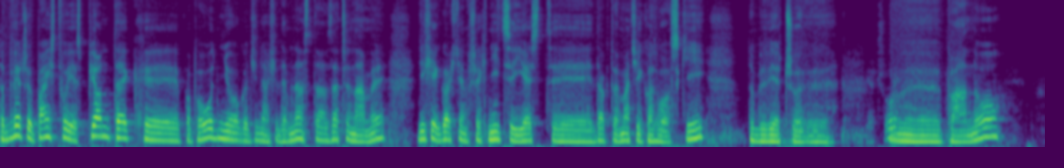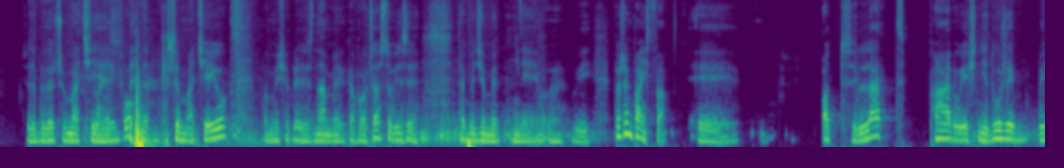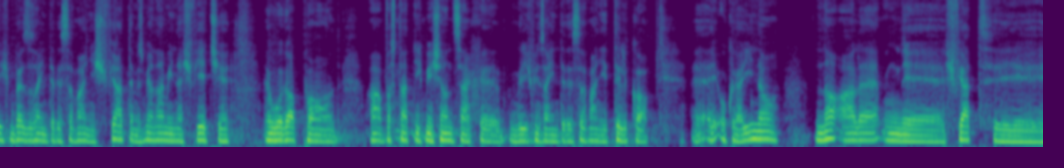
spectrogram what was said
Dobry wieczór Państwu. Jest piątek y, po południu, godzina 17. Zaczynamy. Dzisiaj gościem Wszechnicy jest y, dr Maciej Kozłowski. Dobry wieczór, y, Wieczór. Panu. Czy dobry wieczór Macieju. Dobry wieczór Macieju, bo my się znamy kawał czasu, więc tak będziemy mówili. Proszę Państwa, od lat paru, jeśli nie dłużej, byliśmy bardzo zainteresowani światem, zmianami na świecie, Europą, a w ostatnich miesiącach byliśmy zainteresowani tylko Ukrainą. No ale świat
